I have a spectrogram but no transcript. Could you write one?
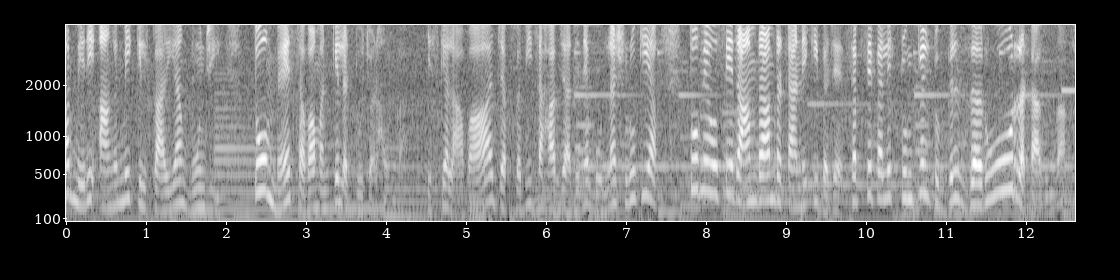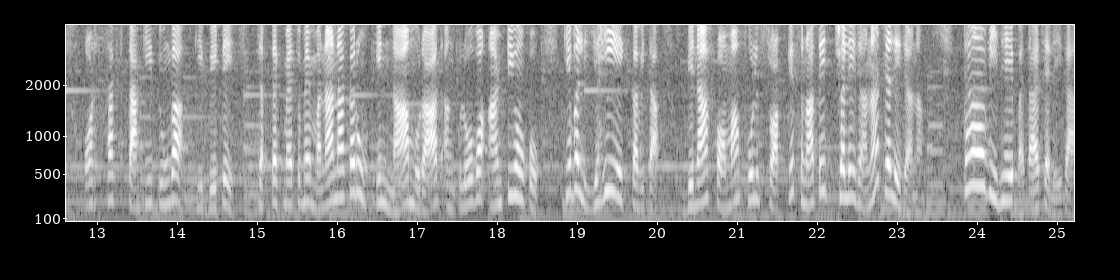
और मेरे आँगन में किलकारियाँ गूंजी तो मैं सवा मन के लड्डू चढ़ाऊँगा। इसके अलावा, जब कभी साहबजादे ने बोलना शुरू किया तो मैं उसे राम राम रटाने की बजाय सबसे पहले टुंकिल टुंकिल ज़रूर रटा दूँगा और सख्त ताकीद दूँगा कि, बेटे, जब तक मैं तुम्हें मना ना करूँ, इन नामुराद अंकलों व आंटियों को केवल यही एक कविता, बिना कॉमा फुल स्टॉप के सुनाते चले जाना चले जाना। तब इन्हें पता चलेगा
